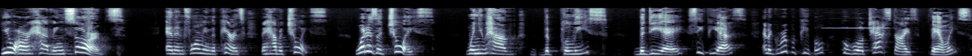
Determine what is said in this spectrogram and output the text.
You are having SARBs and informing the parents they have a choice. What is a choice when you have the police, the DA, CPS, and a group of people who will chastise families?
